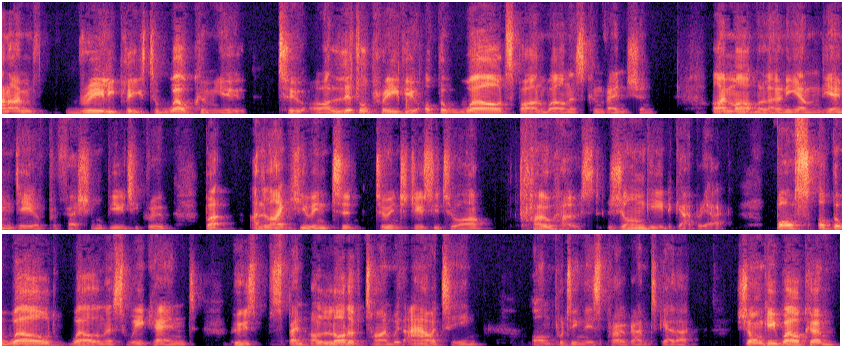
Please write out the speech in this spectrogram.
and I'm really pleased to welcome you to our little preview of the World Spa and Wellness Convention. I'm Mark Moloney, I'm the MD of Professional Beauty Group, but I'd like you into, to introduce you to our co-host, Jean-Guy de Gabriac, boss of the World Wellness Weekend, who's spent a lot of time with our team on putting this program together. Jean-Guy, welcome.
